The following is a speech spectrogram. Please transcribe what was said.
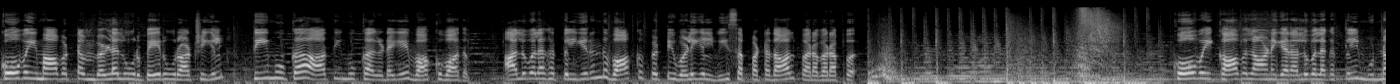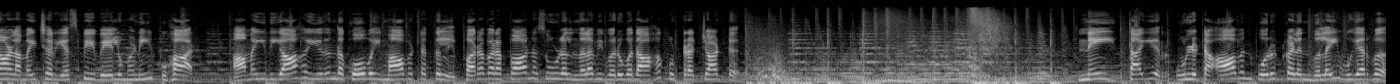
கோவை மாவட்டம் வெள்ளலூர் பேரூராட்சியில் திமுக அதிமுக இடையே வாக்குவாதம். அலுவலகத்தில் இருந்து வாக்குப்பெட்டி வெளியில் வீசப்பட்டதால் பரபரப்பு. கோவை காவல் ஆணையர் அலுவலகத்தில் முன்னாள் அமைச்சர் எஸ் பி வேலுமணி புகார். அமைதியாக இருந்த கோவை மாவட்டத்தில் பரபரப்பான சூழல் நிலவி வருவதாக குற்றச்சாட்டு. நெய் தயிர் உள்ளிட்ட ஆவண் பொருட்களின் விலை உயர்வு.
